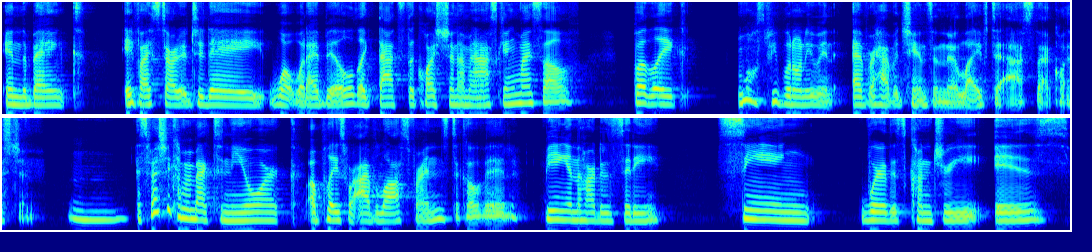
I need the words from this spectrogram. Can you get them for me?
in the bank. If I started today, what would I build? Like, that's the question I'm asking myself. But like most people don't even ever have a chance in their life to ask that question. Mm-hmm. Especially coming back to New York, a place where I've lost friends to COVID, being in the heart of the city, seeing where this country is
